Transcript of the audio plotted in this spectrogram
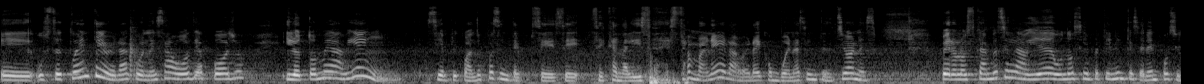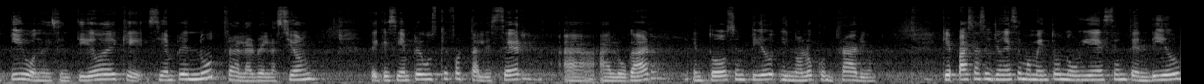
eh, usted cuente ¿verdad? con esa voz de apoyo y lo tome a bien, siempre y cuando pues, se, se, se canalice de esta manera ¿verdad? y con buenas intenciones. Pero los cambios en la vida de uno siempre tienen que ser en positivo, en el sentido de que siempre nutra la relación, de que siempre busque fortalecer al hogar en todo sentido y no lo contrario. ¿Qué pasa si yo en ese momento no hubiese entendido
